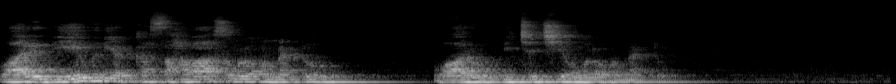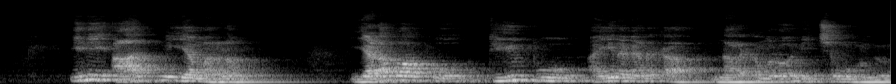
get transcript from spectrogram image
వారి దేవుని యొక్క సహవాసములో ఉన్నట్టు వారు నిత్య జీవములో ఉన్నట్టు. ఇది ఆత్మీయ మరణం. ఎడబాపు తీర్పు అయిన వెనక నరకములో నిత్యము ఉండును.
